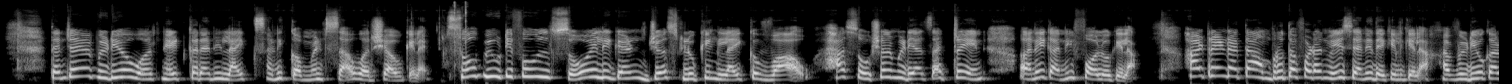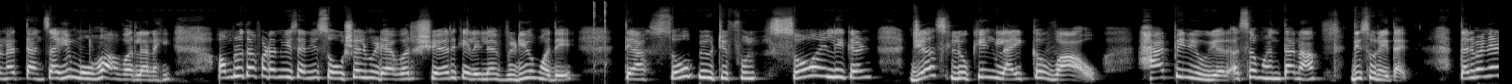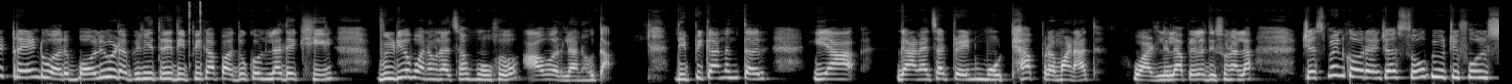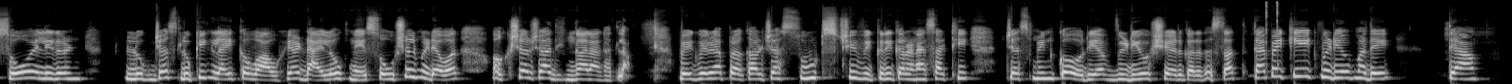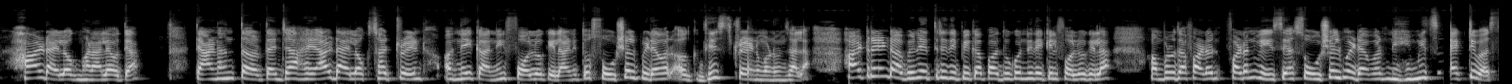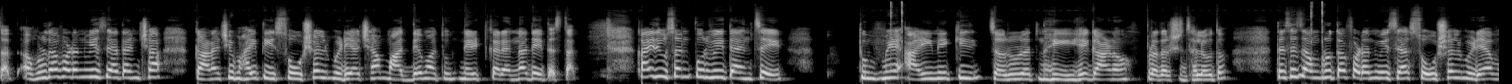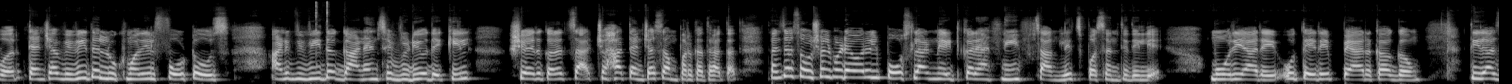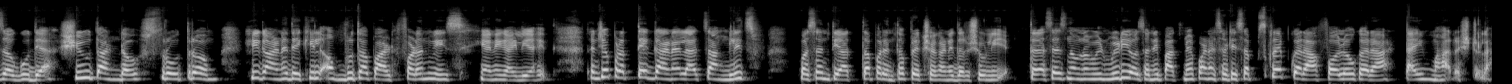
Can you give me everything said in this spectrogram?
त्यांच्या या व्हिडिओवर नेटकऱ्यांनी लाईक्स आणि कमेंट्सचा वर्षाव केलाय. So beautiful so elegant just looking like wow हा सोशल मीडियाचा ट्रेंड अनेकांनी फॉलो केला. हा ट्रेंड आता अमृता फडणवीस यांनी देखील केला. हा व्हिडिओ करण्यात त्यांचाही मोह आवरला नाही. अमृता फडणवीस यांनी सोशल मीडियावर शेअर केलेल्या व्हिडिओमध्ये त्या so beautiful so elegant just looking like a wow happy new year असं म्हणताना दिसून येत आहेत. दरम्यान या ट्रेंडवर बॉलिवूड अभिनेत्री दीपिका पादुकोनला देखील व्हिडिओ बनवण्याचा मोह आवरला नव्हता. दीपिकानंतर या गाण्याचा ट्रेंड मोठ्या प्रमाणात वाढलेला आपल्याला दिसून आला. जस्मिन कौर यांच्या so beautiful so elegant look just looking like a wow या डायलॉगने सोशल मीडियावर अक्षरशः धिंगाणा घातला. वेगवेगळ्या प्रकारच्या सूट्सची विक्री करण्यासाठी जस्मिन कौर या व्हिडिओ शेअर करत असतात. त्यापैकी एक व्हिडिओमध्ये त्या हा डायलॉग म्हणाल्या होत्या. त्यानंतर त्यांच्या ह्या डायलॉगचा ट्रेंड अनेकांनी फॉलो केला आणि तो सोशल मीडियावर अगदीच ट्रेंड म्हणून झाला. हा ट्रेंड अभिनेत्री दीपिका पादुकोणने देखील फॉलो केला. अमृता फडण फडणवीस या सोशल मीडियावर नेहमीच ऍक्टिव्ह असतात. अमृता फडणवीस या त्यांच्या गाण्याची माहिती सोशल मीडियाच्या माध्यमातून नेटकऱ्यांना देत असतात. काही दिवसांपूर्वी त्यांचे तुम्ही आईने की जरूरत नाही हे गाणं प्रदर्शित झालं होतं. तसेच अमृता फडणवीस या सोशल मीडियावर त्यांच्या विविध लुकमधील फोटोज आणि विविध गाण्यांचे व्हिडिओ देखील शेअर करत चा- त्यांच्या संपर्कात राहतात. त्यांच्या सोशल मीडियावरील पोस्टला नेटकऱ्यांनी चांगलीच पसंती दिली आहे. मोरिया रे ओ तेरे प्यार का गम तिला जगू द्या शिवतांडव स्तोत्रम ही गाणं देखील अमृता पाठ फडणवीस यांनी गायली आहेत. त्यांच्या प्रत्येक गाण्याला चांगलीच पसंती आतापर्यंत प्रेक्षकांनी दर्शवली आहे तर असेच नवनवीन व्हिडिओज आणि बातम्या पाहण्यासाठी सबस्क्राईब करा फॉलो करा. टाइम महाराष्ट्रला.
